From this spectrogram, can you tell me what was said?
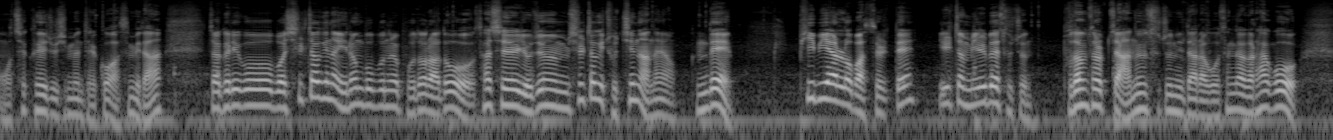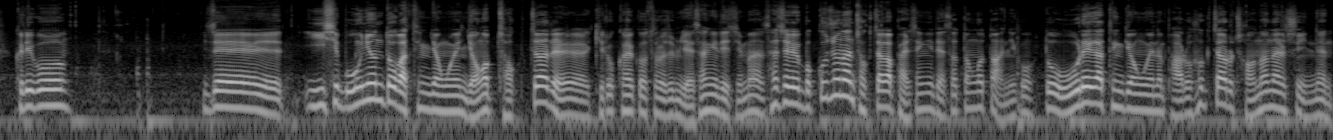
어, 체크해 주시면 될 것 같습니다. 자, 그리고 뭐 실적이나 이런 부분을 보더라도 사실 요즘 실적이 좋지는 않아요. 근데 PBR로 봤을 때 1.1배 수준, 부담스럽지 않은 수준이다라고 생각을 하고, 그리고 이제 25년도 같은 경우엔 영업 적자를 기록할 것으로 좀 예상이 되지만 사실 뭐 꾸준한 적자가 발생이 됐었던 것도 아니고 또 올해 같은 경우에는 바로 흑자로 전환할 수 있는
